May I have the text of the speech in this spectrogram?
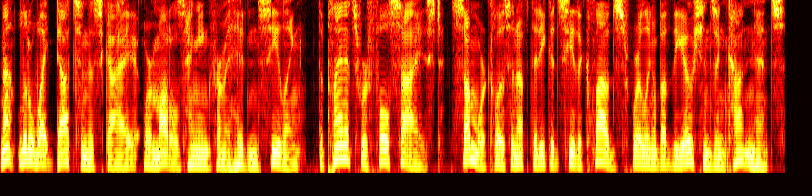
Not little white dots in the sky or models hanging from a hidden ceiling. The planets were full sized. Some were close enough that he could see the clouds swirling above the oceans and continents.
